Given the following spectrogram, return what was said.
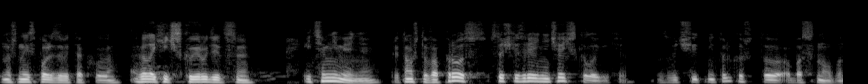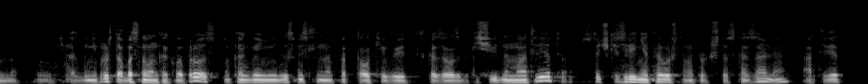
нужно использовать такую галактическую эрудицию. И тем не менее, при том, что вопрос с точки зрения человеческой логики звучит не только что обоснованно, как бы не просто обоснован как вопрос, но как бы недвусмысленно подталкивает, казалось бы, к очевидному ответу. С точки зрения того, что мы только что сказали, ответ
